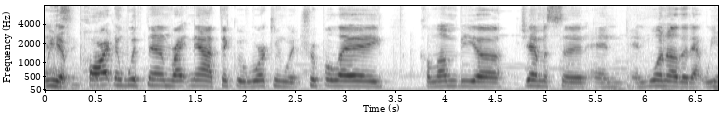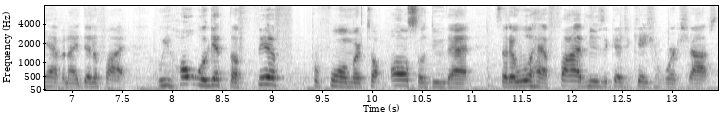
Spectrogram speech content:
We have incredible. partnered with them right now. I think we're working with AAA, Columbia, Jemison, and, and one other that we haven't identified. We hope we'll get the fifth performer to also do that so that we'll have five music education workshops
